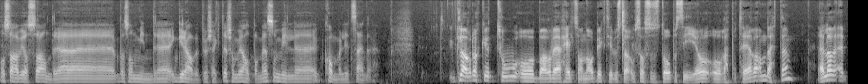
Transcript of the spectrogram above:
Og så har vi også andre sånn mindre graveprosjekter som vi har holdt på med, som vil eh, komme litt seinere. Klarer dere to å bare være helt sånne objektive størrelser som står på sida og rapporterer om dette? Eller eh,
